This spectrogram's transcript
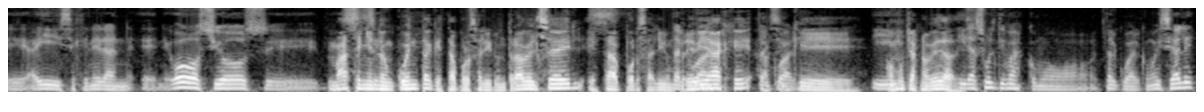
Eh, ahí se generan eh, negocios. eh, Más se- teniendo en cuenta que está por salir un travel sale, está por salir un previaje, cual, así cual. que Y- con muchas novedades. Y las últimas, como tal cual, como dice Ale,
